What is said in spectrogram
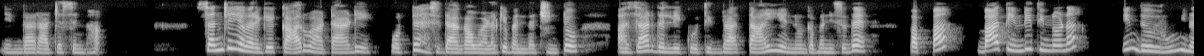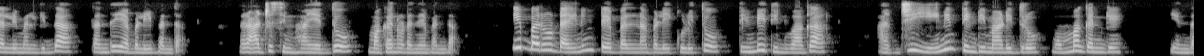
ಎಂದ ರಾಜಸಿಂಹ. ಸಂಜೆಯವರೆಗೆ ಕಾರು ಆಟ ಆಡಿ ಹೊಟ್ಟೆ ಹಸಿದಾಗ ಒಳಗೆ ಬಂದ ಚಿಂಟು ಅಜಾರ್ದಲ್ಲಿ ಕೂತಿದ್ದ ತಾಯಿಯನ್ನು ಗಮನಿಸದೆ, ಪಪ್ಪ, ಬಾ ತಿಂಡಿ ತಿನ್ನೋಣ ಎಂದು ರೂಮಿನಲ್ಲಿ ಮಲಗಿದ್ದ ತಂದೆಯ ಬಳಿ ಬಂದ. ರಾಜಸಿಂಹ ಎದ್ದು ಮಗನೊಡನೆ ಬಂದ. ಇಬ್ಬರು ಡೈನಿಂಗ್ ಟೇಬಲ್ನ ಬಳಿ ಕುಳಿತು ತಿಂಡಿ ತಿನ್ನುವಾಗ, ಅಜ್ಜಿ, ಏನೇನ್ ತಿಂಡಿ ಮಾಡಿದ್ರು ಮೊಮ್ಮಗನ್ಗೆ? ಎಂದ.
